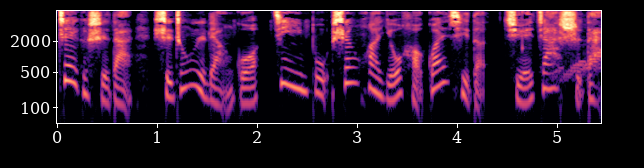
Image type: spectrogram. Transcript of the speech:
这个时代是中日两国进一步深化友好关系的绝佳时代。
